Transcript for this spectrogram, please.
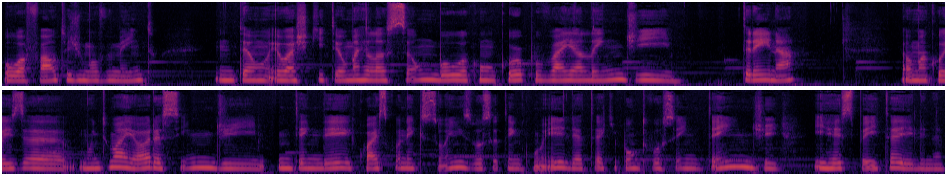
ou a falta de movimento. Então, eu acho que ter uma relação boa com o corpo vai além de treinar. É uma coisa muito maior, assim, de entender quais conexões você tem com ele, até que ponto você entende e respeita ele, né?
